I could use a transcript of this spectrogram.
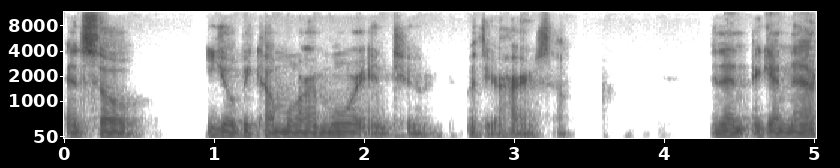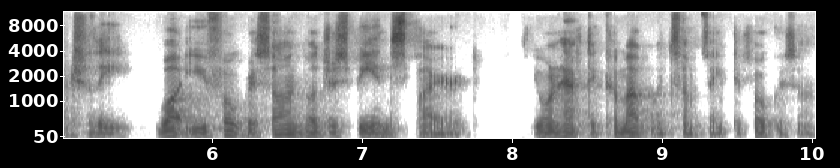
And so you'll become more and more in tune with your higher self. And then again, naturally, what you focus on will just be inspired. You won't have to come up with something to focus on.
